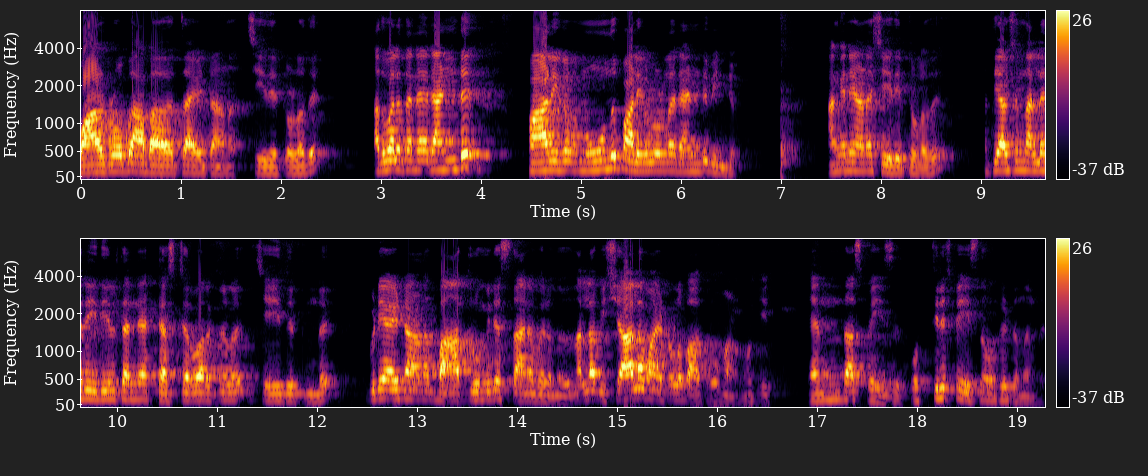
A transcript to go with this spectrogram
വാൾറോബ് ആ ഭാഗത്തായിട്ടാണ് ചെയ്തിട്ടുള്ളത്. അതുപോലെ തന്നെ രണ്ട് പാളികൾ മൂന്ന് പാളികളുള്ള രണ്ട് വിൻഡോ അങ്ങനെയാണ് ചെയ്തിട്ടുള്ളത്. അത്യാവശ്യം നല്ല രീതിയിൽ തന്നെ ടെസ്റ്റർ വർക്കുകൾ ചെയ്തിട്ടുണ്ട്. ഇവിടെയായിട്ടാണ് ബാത്റൂമിന്റെ സ്ഥാനം വരുന്നത്. നല്ല വിശാലമായിട്ടുള്ള ബാത്റൂമാണ്. നോക്കി എന്താ സ്പേസ് ഒത്തിരി സ്പേസ് നമുക്ക് കിട്ടുന്നുണ്ട്.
